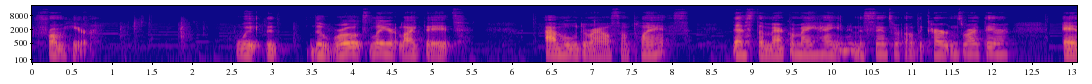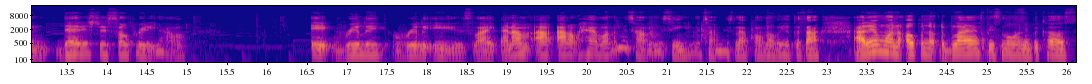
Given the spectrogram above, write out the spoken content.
from here. With the, the rugs layered like that, I moved around some plants. That's the macrame hanging in the center of the curtains right there. And that is just so pretty, y'all. It really, really is. Like, and I'm, I, I don't have on, let me turn, let me see. Let me turn this lamp on over here. Cause I, I didn't want to open up the blinds this morning because,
